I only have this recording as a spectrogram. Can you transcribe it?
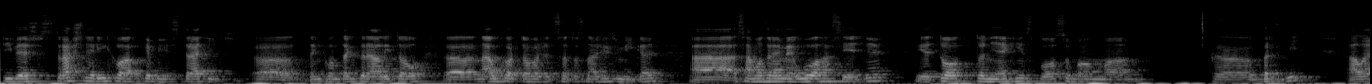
ty vieš strašne rýchlo ako keby stratiť uh, ten kontakt s realitou uh, na úkor toho, že sa to snažíš zmýkať a samozrejme úloha siete je to, to nejakým spôsobom uh, brzdiť, ale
